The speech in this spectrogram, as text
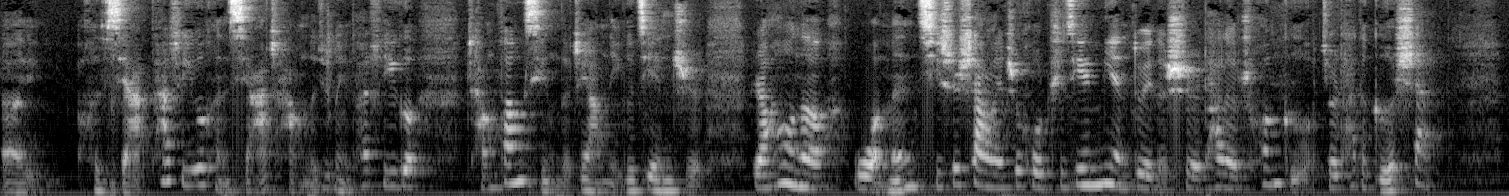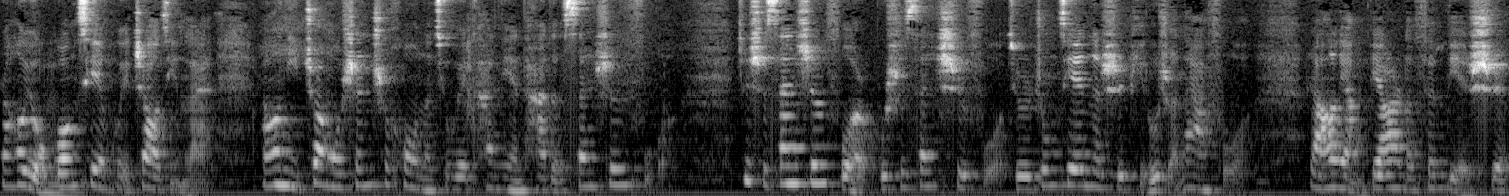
呃很狭，它是一个很狭长的，就等于它是一个长方形的这样的一个建制。然后呢，我们其实上来之后，直接面对的是它的窗格，就是它的格扇，然后有光线会照进来。然后你转过身之后呢，就会看见它的三身佛。这是三身佛，而不是三世佛，就是中间的是毗卢遮那佛，然后两边呢分别是，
